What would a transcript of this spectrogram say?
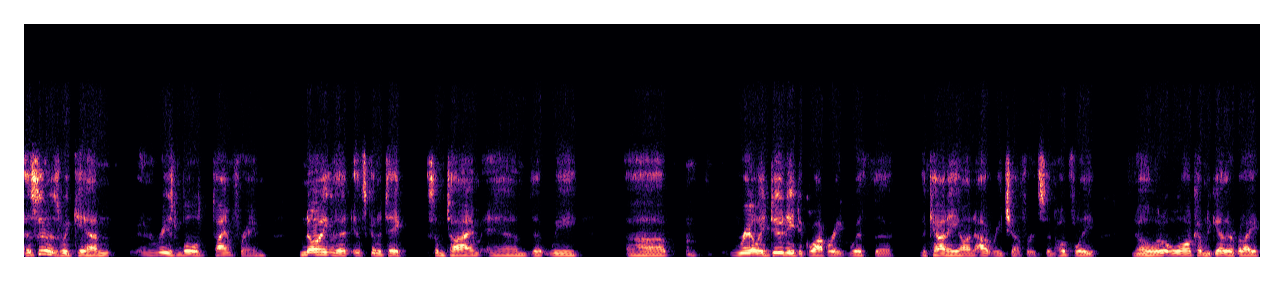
as soon as we can in a reasonable time frame, knowing that it's going to take some time and that we uh, really do need to cooperate with the, the county on outreach efforts and hopefully you know it will all come together. But i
